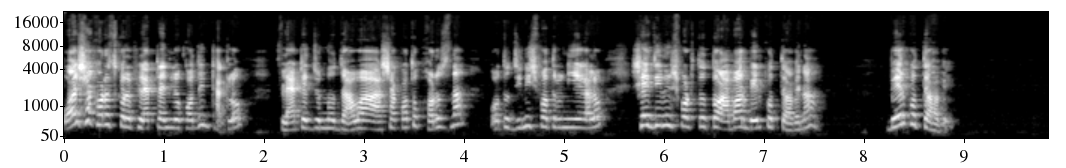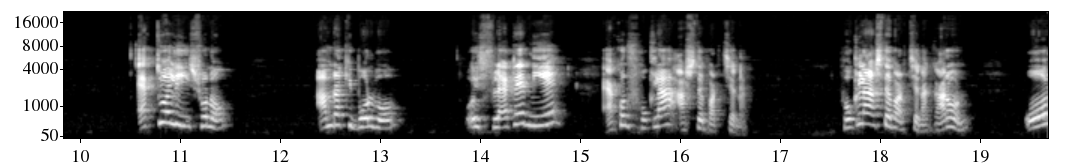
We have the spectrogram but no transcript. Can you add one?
পয়সা খরচ করে ফ্ল্যাটটা নিল, কদিন থাকল? ফ্ল্যাটের জন্য যাওয়া, আসা কত খরচ না? কত জিনিসপত্র নিয়ে গেল? সেই জিনিসপত্র তো আবার বের করতে হবে না? বের করতে হবে। অ্যাকচুয়ালি শোনো, আমরা কি বলব? ওই ফ্ল্যাটে নিয়ে এখন ফোকলা আসতে পারছে না। ফোকলা আসতে পারছে না, কারণ ওর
